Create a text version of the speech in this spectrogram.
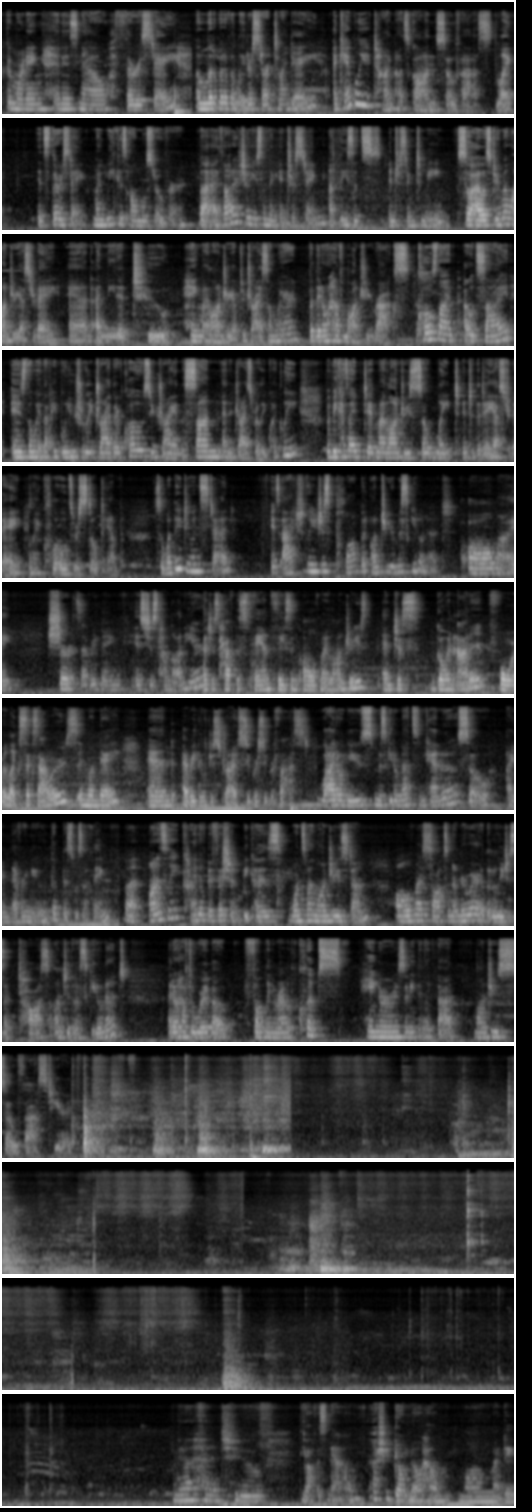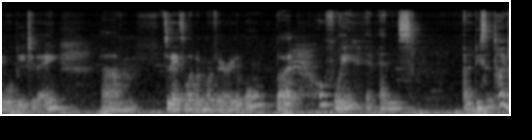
Good morning. It is now Thursday. A little bit of a later start to my day. I can't believe time has gone so fast. Like, it's Thursday. My week is almost over. But I thought I'd show you something interesting. At least it's interesting to me. So I was doing my laundry yesterday and I needed to hang my laundry up to dry somewhere, but they don't have laundry racks. The clothesline outside is the way that people usually dry their clothes. You dry in the sun and it dries really quickly. But because I did my laundry so late into the day yesterday, my clothes were still damp. So what they do instead is actually just plop it onto your mosquito net. All my shirts, everything is just hung on here. I just have this fan facing all of my laundries and just going at it for like six hours in one day and everything just dries super super fast. Well, I don't use mosquito nets in Canada, so I never knew that this was a thing. But honestly, kind of efficient because once my laundry is done, all of my socks and underwear I literally just like toss onto the mosquito net I don't have to worry about fumbling around with clips, hangers, anything like that. Laundry is so fast here. Gonna the office now. I actually don't know how long my day will be today. Um, today's a little bit more variable, but hopefully it ends at a decent time.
